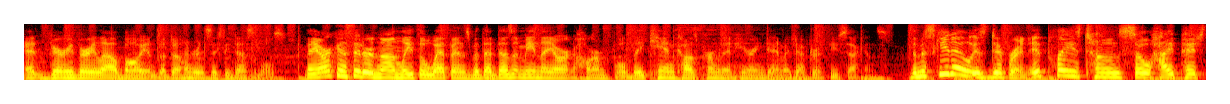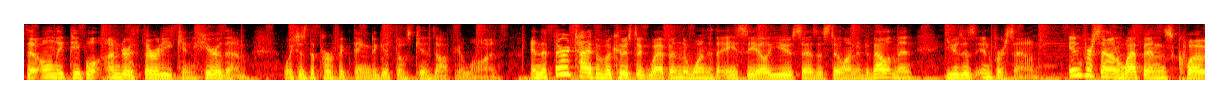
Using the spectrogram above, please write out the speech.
at very, very loud volumes, up to 160 decibels. They are considered non lethal weapons, but that doesn't mean they aren't harmful. They can cause permanent hearing damage after a few seconds. The Mosquito is different. It plays tones so high pitched that only people under 30 can hear them, which is the perfect thing to get those kids off your lawn. And the third type of acoustic weapon, the one that the ACLU says is still under development, uses infrasound. Infrasound weapons, quote,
